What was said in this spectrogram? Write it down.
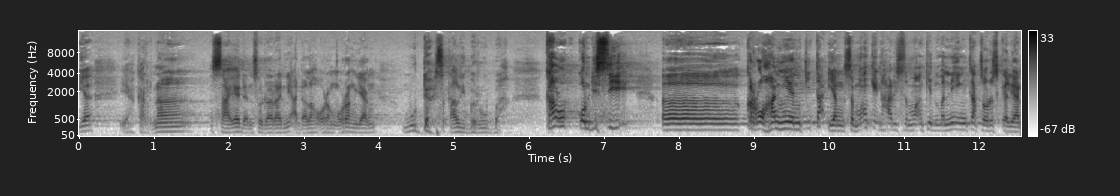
Ya ya karena saya dan saudara ini adalah orang-orang yang mudah sekali berubah. Kalau kondisi uh, kerohanian kita yang semakin hari semakin meningkat saudara sekalian.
